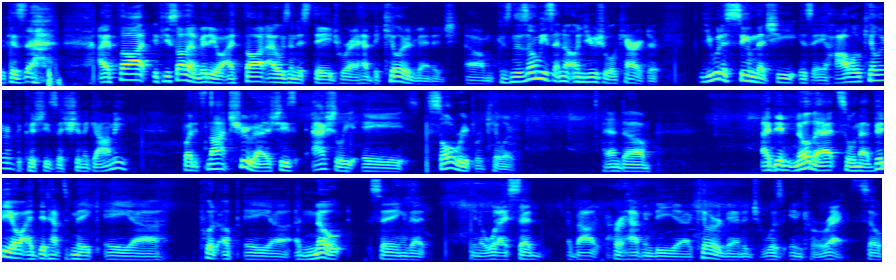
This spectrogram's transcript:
because I thought if you saw that video, I thought I was in a stage where I had the killer advantage. Because um, Nozomi's an unusual character. You would assume that she is a hollow killer because she's a Shinigami, but it's not true. Guys. She's actually a Soul Reaper killer, and um, I didn't know that. So in that video, I did have to make a uh, put up a uh, a note saying that you know what I said about her having the uh, killer advantage was incorrect. So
